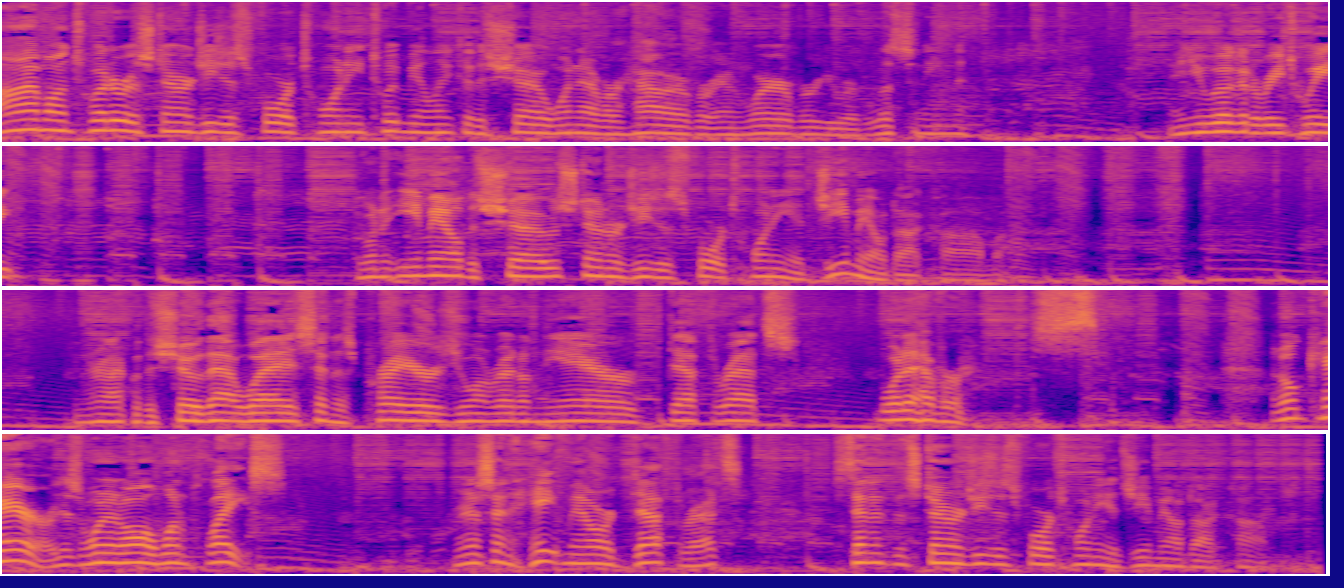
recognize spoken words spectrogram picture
I'm on Twitter at StonerJesus420. Tweet me a link to the show whenever, however, and wherever you are listening. And you will get a retweet. You want to email the show, stonerjesus420 at gmail.com. Interact with the show that way. Send us prayers. You want read on the air, death threats, whatever. I don't care. I just want it all in one place. You're going to send hate mail or death threats, send it to stonerjesus420 at gmail.com.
